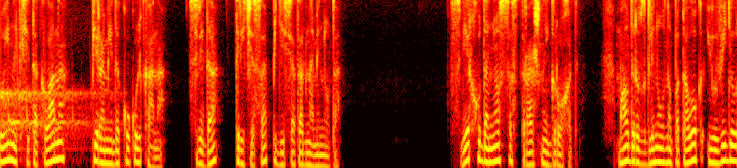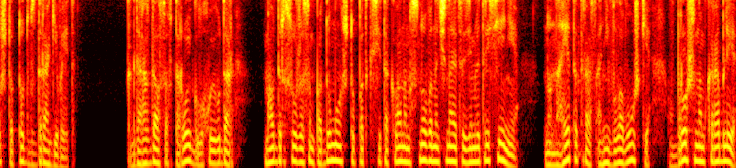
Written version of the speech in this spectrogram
Руины Кситоклана, пирамида Кукулькана. Среда, 3 часа 51 минута. Сверху донесся страшный грохот. Малдер взглянул на потолок и увидел, что тот вздрагивает. Когда раздался второй глухой удар, Малдер с ужасом подумал, что под Кситокланом снова начинается землетрясение, но на этот раз они в ловушке, в брошенном корабле,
